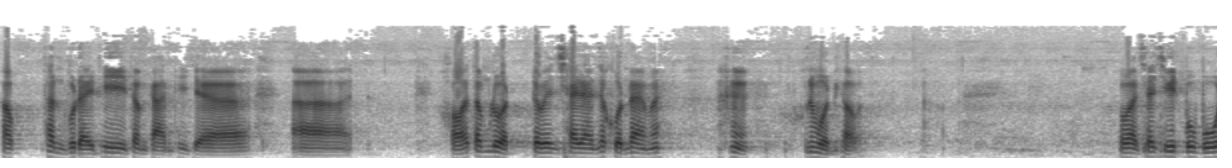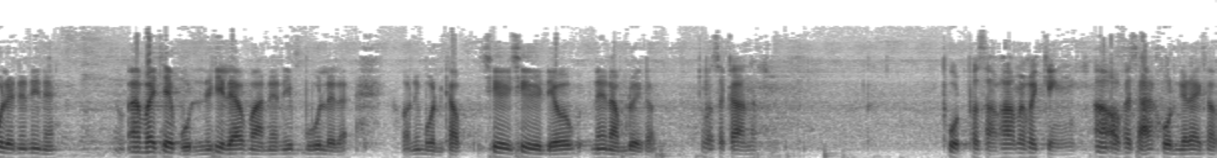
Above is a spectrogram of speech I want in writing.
ครับท่านผู้ใดที่ต้องการที่จะอขอตำรวจตะเวนชายแดนสักคนได้ไหมนิมนต์เขาเพราะว่าใช้ชีวิตบูบูเลยนะนี่นะ ไม่ใช่บุญที่แล้วมาเนี่ยนี่บูเลยแหละขอนิมนต์ครับ ชื่อชื่อเดี๋ยวแนะนำด้วยครับราชการนะพูดภาษาพาไม่ค่อยเก่งเอาเอาภาษาคนก็ได้ครับ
